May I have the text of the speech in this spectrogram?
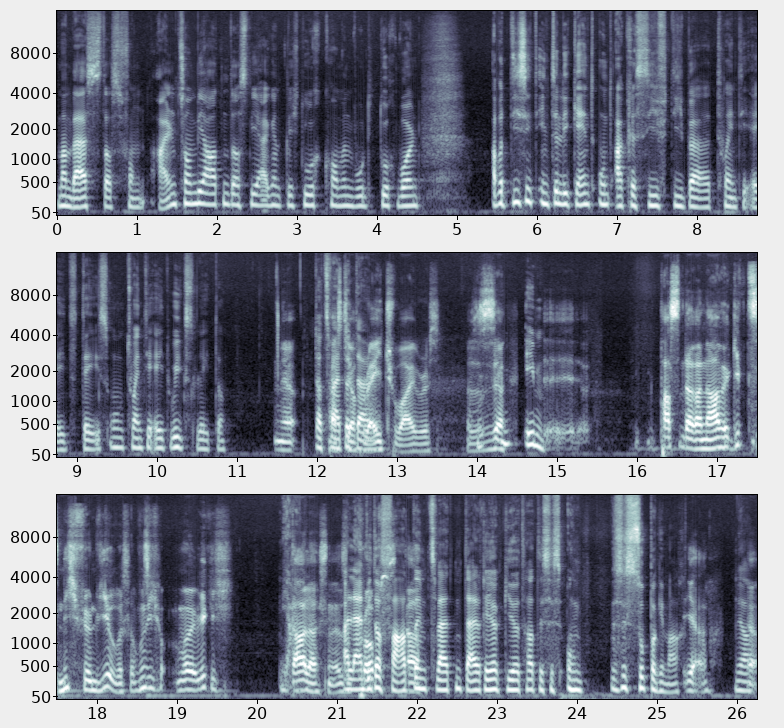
Man weiß das von allen Zombiearten, dass die eigentlich durchkommen, wo die durch wollen. Aber die sind intelligent und aggressiv, die bei 28 Days und 28 Weeks Later. Ja. Der zweite heißt ja auch. Rage Virus. Also es ist ja eben. Äh, passenderer Name gibt es nicht für ein Virus. Da muss ich mal wirklich ja. da lassen. Also Allein Props, wie der Vater ja. im zweiten Teil reagiert hat, das ist, un das ist super gemacht. Ja. ja. ja.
